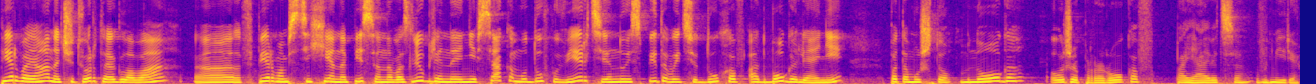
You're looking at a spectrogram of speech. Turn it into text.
1 Иоанна, 4 глава, э, в первом стихе написано, «Возлюбленные, не всякому духу верьте, но испытывайте духов, от Бога ли они, потому что много лжепророков появится в мире».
